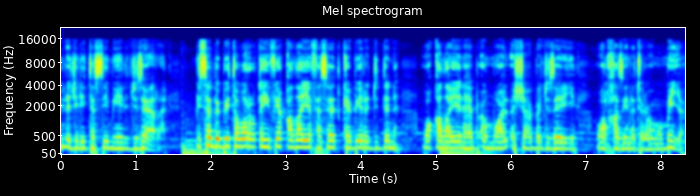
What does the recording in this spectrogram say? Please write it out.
من أجل تسليمه للجزائر بسبب تورطه في قضايا فساد كبيرة جدا وقضايا نهب أموال الشعب الجزائري والخزينة العمومية.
